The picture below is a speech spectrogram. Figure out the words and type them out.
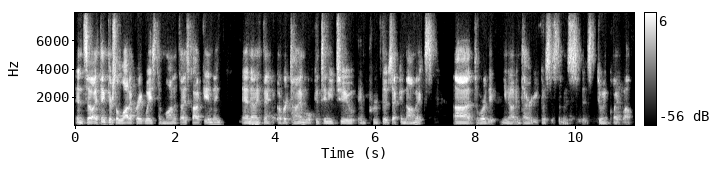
And so I think there's a lot of great ways to monetize cloud gaming. And I think over time we'll continue to improve those economics uh, to where the you know entire ecosystem is is doing quite well.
